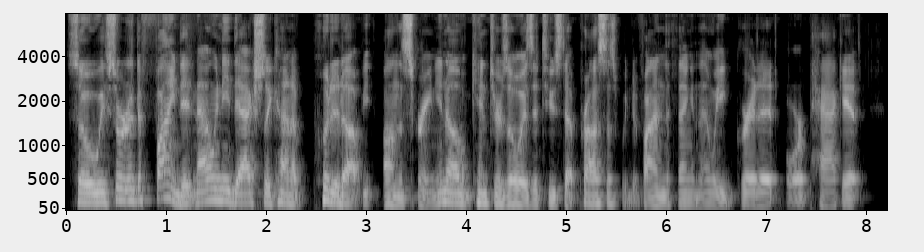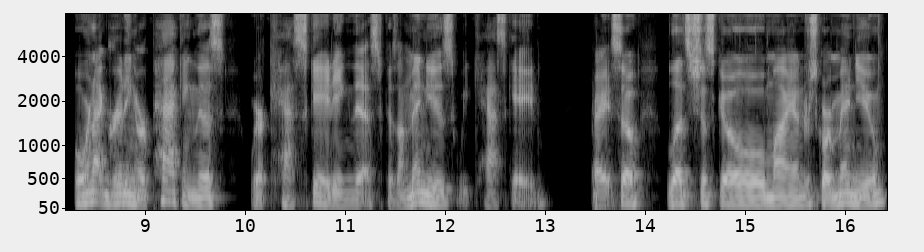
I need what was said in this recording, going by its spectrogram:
So we've sort of defined it. Now we need to actually kind of put it up on the screen. You know, Tkinter is always a two-step process. We define the thing and then we grid it or pack it. But we're not gridding or packing this. We're cascading this because on menus, we cascade, right? So let's just go my underscore menu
